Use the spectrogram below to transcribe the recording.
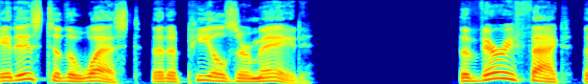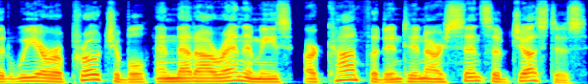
It is to the West that appeals are made. The very fact that we are approachable and that our enemies are confident in our sense of justice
